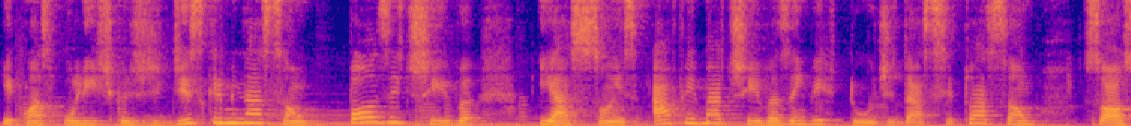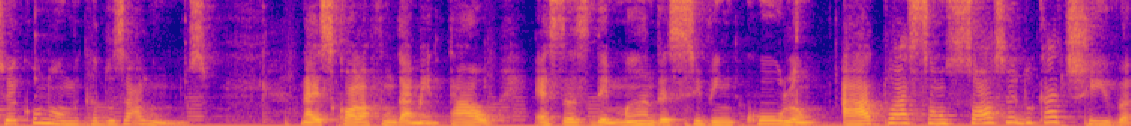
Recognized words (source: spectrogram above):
e com as políticas de discriminação positiva e ações afirmativas em virtude da situação socioeconômica dos alunos. Na escola fundamental, essas demandas se vinculam à atuação socioeducativa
